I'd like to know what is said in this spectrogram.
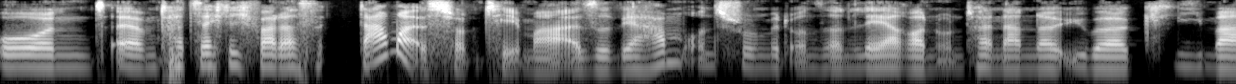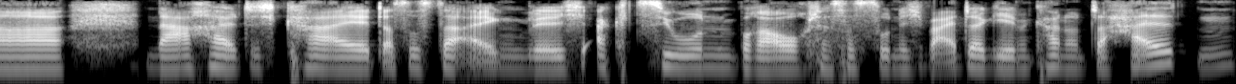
Und ähm, tatsächlich war das damals schon Thema. Also wir haben uns schon mit unseren Lehrern untereinander über Klima, Nachhaltigkeit, dass es da eigentlich Aktionen braucht, dass das so nicht weitergehen kann, unterhalten.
